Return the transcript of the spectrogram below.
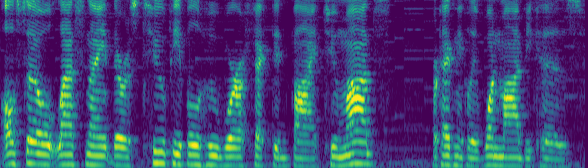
Also, last night there was two people who were affected by two mods, or technically one mod because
